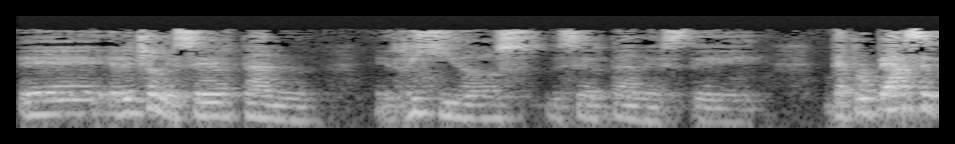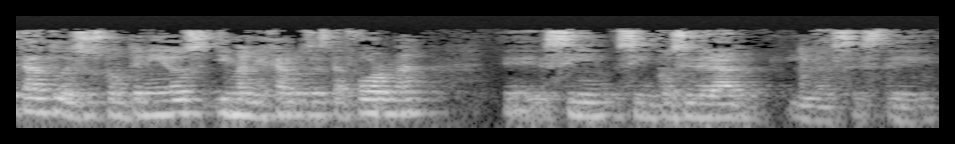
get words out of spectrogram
eh, el hecho de ser tan eh, rígidos, de ser tan, este, de apropiarse tanto de sus contenidos y manejarlos de esta forma, eh, sin, sin, considerar las, este,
